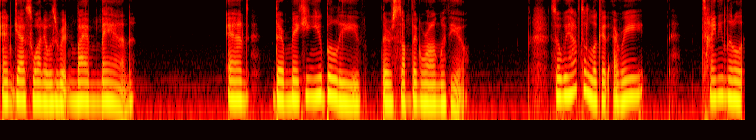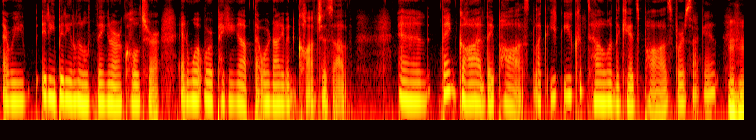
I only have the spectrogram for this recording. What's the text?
and guess what? It was written by a man, and they're making you believe there's something wrong with you. So we have to look at every tiny little, every itty bitty little thing in our culture and what we're picking up that we're not even conscious of. And thank God they paused. Like you, you could tell when the kids pause for a 2nd mm-hmm.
